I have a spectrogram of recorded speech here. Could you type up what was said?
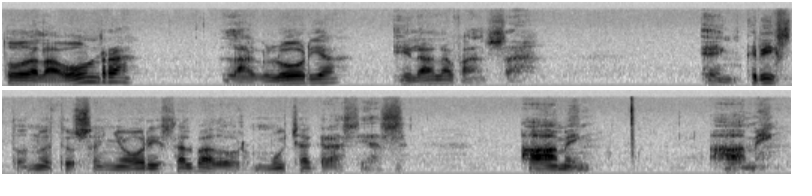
toda la honra, la gloria y la alabanza en Cristo nuestro Señor y Salvador. Muchas gracias. Amén. Amén.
